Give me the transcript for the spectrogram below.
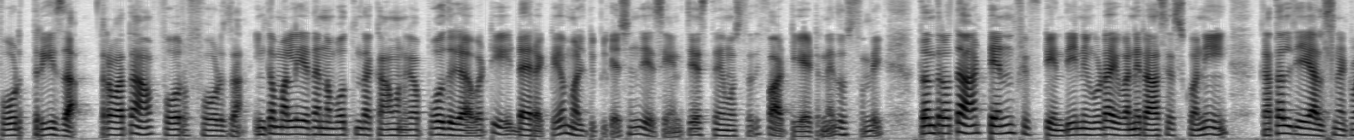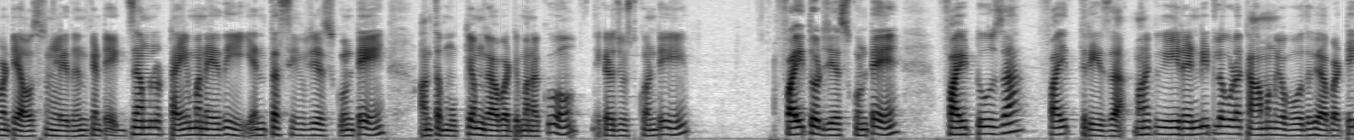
ఫోర్ త్రీ జా. తర్వాత ఫోర్ ఫోర్ జా ఇంకా మళ్ళీ ఏదైనా పోతుందా కామన్గా? పోదు కాబట్టి డైరెక్ట్గా మల్టిప్లికేషన్ చేసేయండి. చేస్తే ఏమొస్తుంది? ఫార్టీ ఎయిట్ అనేది వస్తుంది. దాని తర్వాత టెన్ ఫిఫ్టీన్ దీన్ని కూడా ఇవన్నీ రాసేసుకొని కథలు చేయాల్సినటువంటి అవసరం లేదు. ఎందుకంటే ఎగ్జామ్లో టైం అనేది ఎంత సేవ్ చేసుకుంటే అంత ముఖ్యం కాబట్టి మనకు ఇక్కడ చూసుకోండి. ఫైవ్ తోటి చేసుకుంటే ఫైవ్ టూ జా ఫైవ్ త్రీ జా మనకు ఈ రెండిట్లో కూడా కామన్గా పోదు కాబట్టి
